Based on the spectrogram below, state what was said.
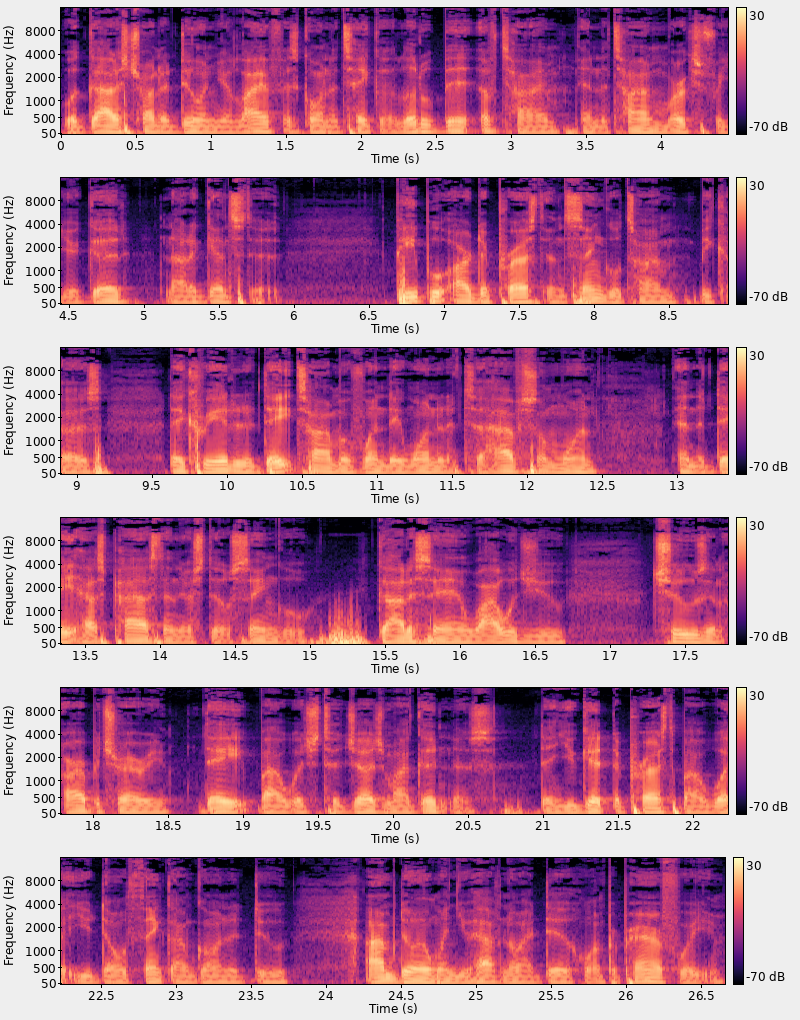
What God is trying to do in your life is going to take a little bit of time, and the time works for your good, not against it. People are depressed in single time because they created a date time of when they wanted to have someone, and the date has passed and they're still single. God is saying, Why would you choose an arbitrary date by which to judge my goodness? Then you get depressed by what you don't think I'm going to do. I'm doing when you have no idea who I'm preparing for you.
